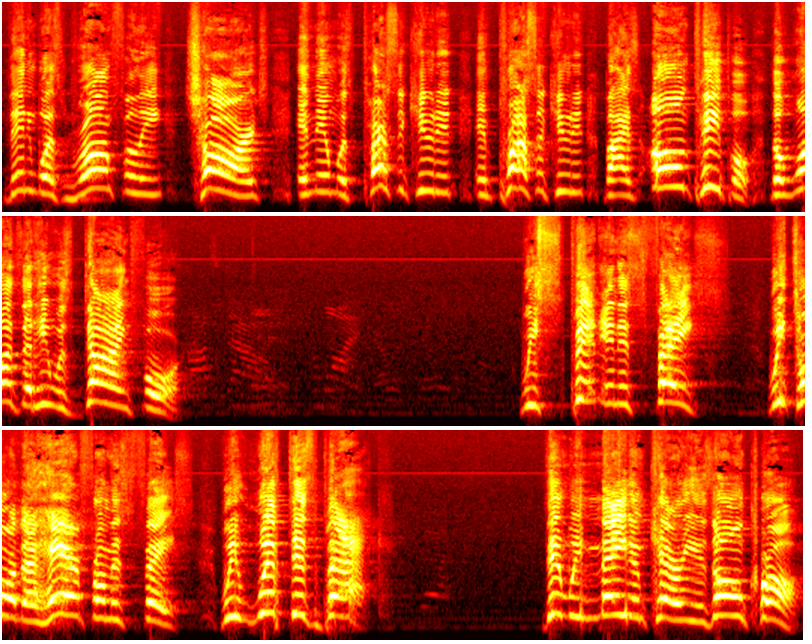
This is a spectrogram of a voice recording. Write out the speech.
then was wrongfully charged, and then was persecuted and prosecuted by his own people, the ones that he was dying for. We spit in his face. We tore the hair from his face. We whipped his back. Then we made him carry his own cross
